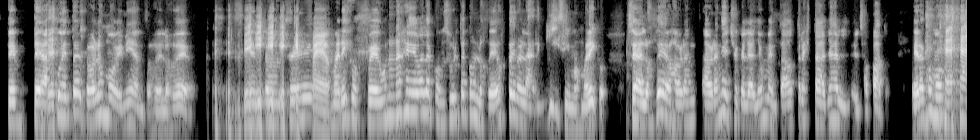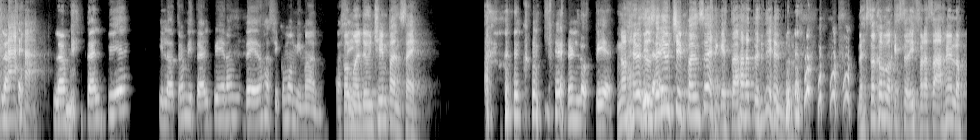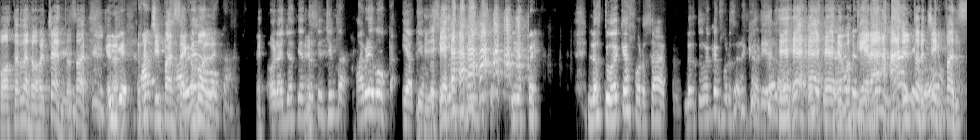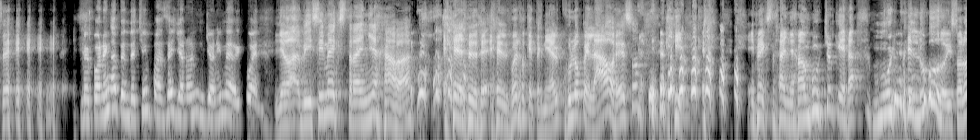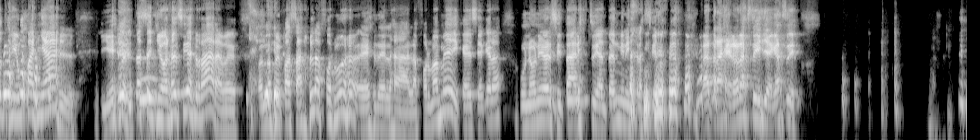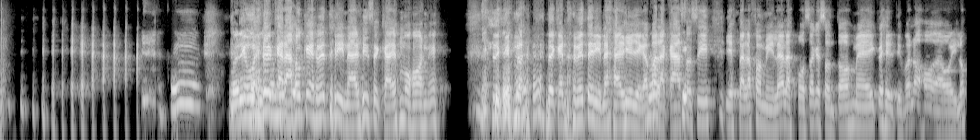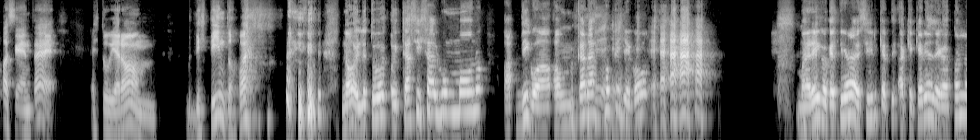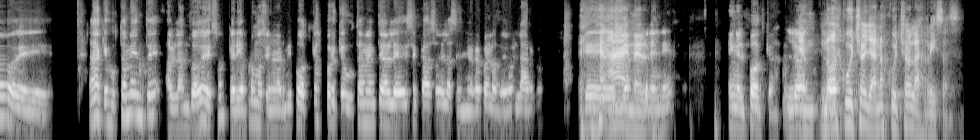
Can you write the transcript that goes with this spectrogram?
Te, te das cuenta de todos los movimientos de los dedos. Sí, Entonces, qué feo. marico, fue una jeva la consulta con los dedos, pero larguísimos, marico. O sea, los dedos habrán, habrán hecho que le haya aumentado tres tallas el, el zapato. Era como la, la mitad del pie y la otra mitad del pie eran dedos así como mi mano. Así, Como el de un chimpancé. en los pies. No, la- sería un chimpancé que estabas atendiendo. De eso como que se disfrazaban en los pósters de los 80, ¿sabes? Que era que, un "Ah, chimpancé abre como la le... boca". Ahora yo atiendo ese chimpancé, abre boca y atiendo así a la gente, y después los tuve que forzar, los tuve que forzar a que abriera la boca. Porque era alto chimpancé. Me ponen a atender chimpancé yo, no, yo ni me doy cuenta. Yo a mí sí me extrañaba el, el- bueno, que tenía el culo pelado, eso. Y, y me extrañaba mucho que era muy peludo y solo tenía un pañal. Y esta señora sí es rara. Cuando me pasaron la forma eh, de la, la forma médica, decía que era una universitaria, estudiante de administración. La trajeron así, llega así. Qué bueno el carajo que es veterinario y se cae en mojones. De que, no, de que no es veterinario, llega No, para la casa que- así y está la familia la esposa que son todos médicos y el tipo no joda, hoy los pacientes estuvieron distintos, pues. No, hoy, le tuve, hoy casi salvo un mono, a- digo, a, a un carajo que llegó. Marico, ¿qué te iba a decir? ¿Qué te- ¿A qué quería llegar con lo de...? Ah, que justamente, hablando de eso, quería promocionar mi podcast porque justamente hablé de ese caso de la señora con los dedos largos que Ah, en el- estrené en el podcast. Lo- En- lo- no escucho, ya no escucho las risas.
